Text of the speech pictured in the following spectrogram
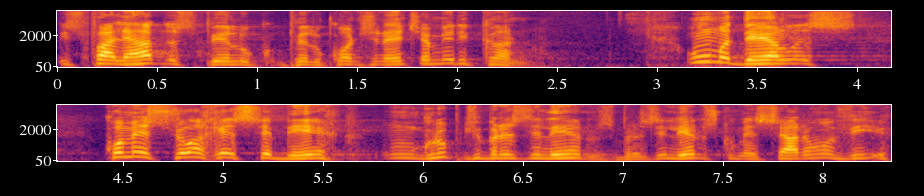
espalhadas pelo, pelo continente americano. Uma delas começou a receber um grupo de brasileiros. Brasileiros começaram a vir.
